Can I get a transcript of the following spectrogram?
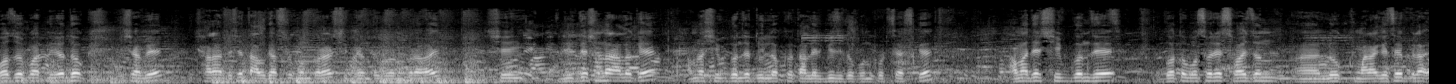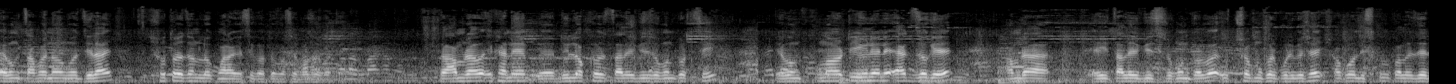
বজ্রপাত নিরোধক হিসাবে সারা দেশে তাল গাছ রোপণ করার সিদ্ধান্ত গ্রহণ করা হয়। সেই নির্দেশনার আলোকে আমরা শিবগঞ্জে দুই লক্ষ তালের বীজ রোপণ করছি আজকে। আমাদের শিবগঞ্জে গত বছরে ছয়জন লোক মারা গেছে এবং চাঁপাইনগর জেলায় সতেরো জন লোক মারা গেছে গত বছর বজ্রপাতে। তো আমরাও এখানে দুই লক্ষ তালের বীজ রোপণ করছি এবং পনেরোটি ইউনিয়নে একযোগে আমরা এই তালের বীজ রোপণ করব। উৎসব মুখর পরিবেশে সকল স্কুল, কলেজের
